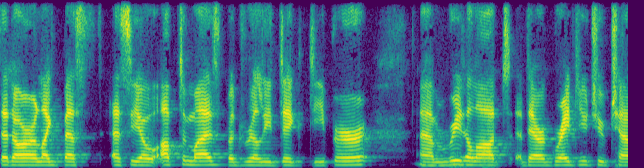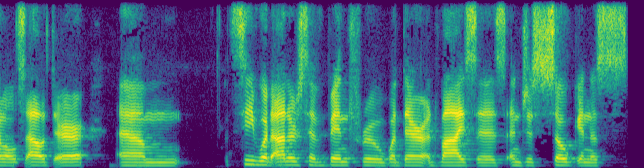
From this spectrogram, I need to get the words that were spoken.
that are like best seo optimized but really dig deeper. Um, read a lot. There are great youtube channels out there. Um, see what others have been through what their advice is and just soak in as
